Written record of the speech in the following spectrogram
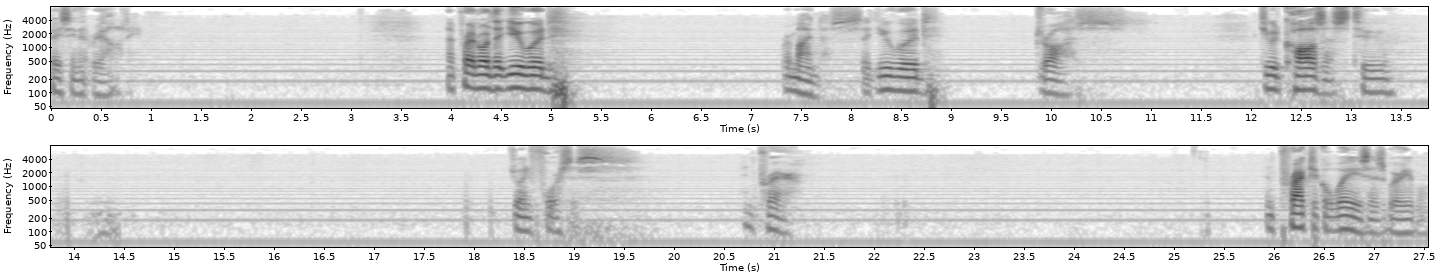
facing that reality. I pray, Lord, that you would remind us, that you would draw us, that you would cause us to join forces in prayer. In practical ways as we're able.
